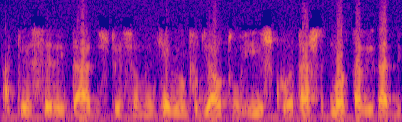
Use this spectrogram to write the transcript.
a terceira idade, especialmente, é grupo de alto risco. A taxa de mortalidade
